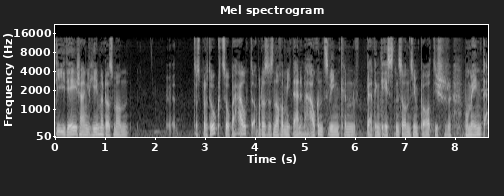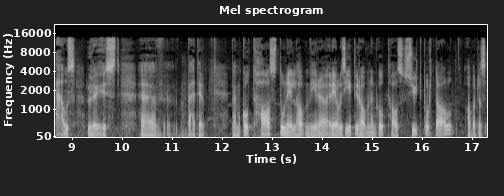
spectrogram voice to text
Die Idee ist eigentlich immer, dass man das Produkt so baut, aber dass es nachher mit einem Augenzwinkern bei den Gästen so ein sympathischer Moment auslöst. Äh, bei der beim Gotthas-Tunnel haben wir realisiert, wir haben ein Gotthas-Südportal, aber das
